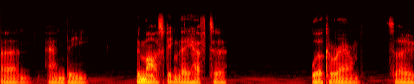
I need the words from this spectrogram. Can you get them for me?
um, and the the masking they have to work around. So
